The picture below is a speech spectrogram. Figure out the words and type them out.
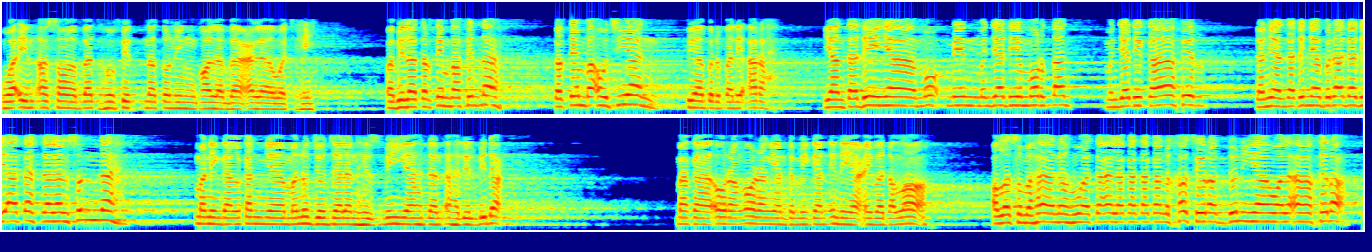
Wa in asabathu fitnatun inqalaba ala wajhi. Apabila tertimpa fitnah, tertimpa ujian, dia berbalik arah. Yang tadinya mukmin menjadi murtad, menjadi kafir dan yang tadinya berada di atas jalan sunnah meninggalkannya menuju jalan hizbiyah dan ahli bidah. Maka orang-orang yang demikian ini ya ibadallah Allah Subhanahu wa taala katakan khasirat dunya wal akhirah.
